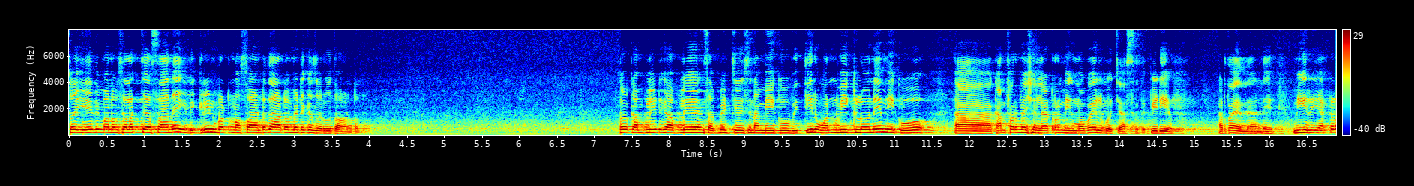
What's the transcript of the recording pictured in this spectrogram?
సో ఏది మనం సెలెక్ట్ చేస్తానే ఇది గ్రీన్ బటన్ వస్తూ ఉంటుంది ఆటోమేటిక్గా జరుగుతూ ఉంటుంది. సో కంప్లీట్గా అప్లై సబ్మిట్ చేసిన మీకు విత్ ఇన్ వన్ వీక్లోనే మీకు కన్ఫర్మేషన్ లెటర్ మీకు మొబైల్కి వచ్చేస్తుంది పీడిఎఫ్ అర్థమైందా అండి? మీరు ఎక్కడ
